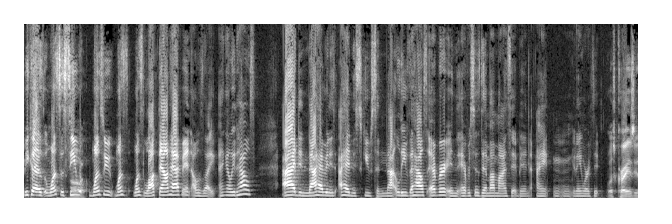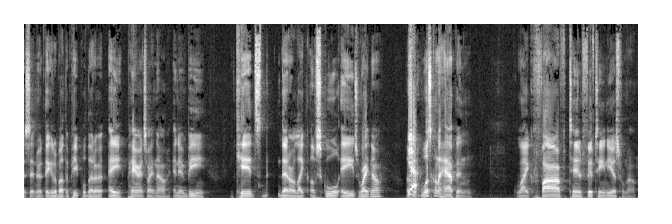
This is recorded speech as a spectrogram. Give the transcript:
because once the c Oh. word, once we once once lockdown happened, I was like, I ain't gonna leave the house. I did not have any. I had an excuse to not leave the house ever, and ever since then, my mindset been, I ain't. It ain't worth it. What's crazy is sitting there thinking about the people that are a parents right now, and then b kids that are like of school age right now. Like, Yeah. What's gonna happen? Like 5, 10, 15 years from now.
